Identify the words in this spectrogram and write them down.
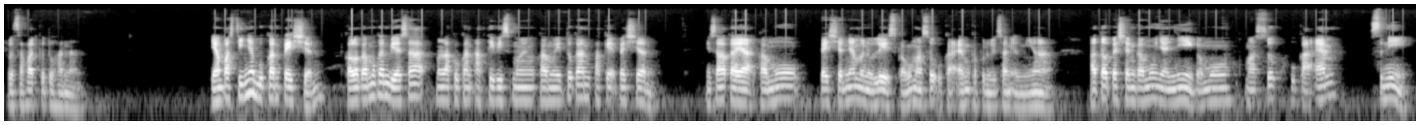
filsafat ketuhanan. Yang pastinya bukan passion. Kalau kamu kan biasa melakukan aktivisme kamu itu kan pakai passion. Misal kayak kamu passionnya menulis, kamu masuk UKM kepenulisan ilmiah. Atau passion kamu nyanyi, kamu masuk UKM seni.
